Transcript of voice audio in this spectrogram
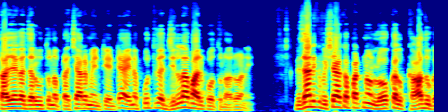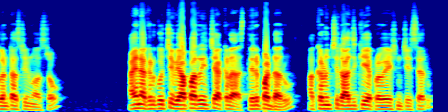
తాజాగా జరుగుతున్న ప్రచారం ఏంటి అంటే ఆయన పూర్తిగా జిల్లా మారిపోతున్నారు అని. నిజానికి విశాఖపట్నం లోకల్ కాదు గంటా శ్రీనివాసరావు. ఆయన అక్కడికి వచ్చి వ్యాపార రీత్యా అక్కడ స్థిరపడ్డారు. అక్కడ నుంచి రాజకీయ ప్రవేశం చేశారు.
